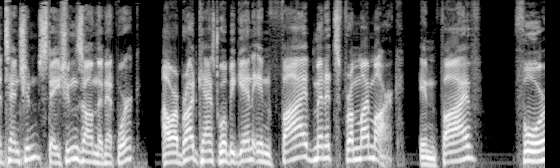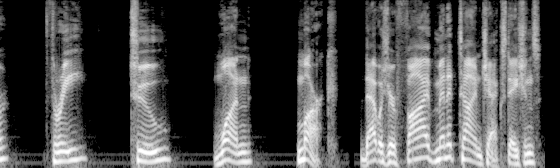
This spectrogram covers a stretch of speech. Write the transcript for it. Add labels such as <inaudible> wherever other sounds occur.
Attention, stations on the network. Our broadcast will begin in five minutes from my mark. In five, four, three, two, one, mark. That was your five minute time check, stations.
